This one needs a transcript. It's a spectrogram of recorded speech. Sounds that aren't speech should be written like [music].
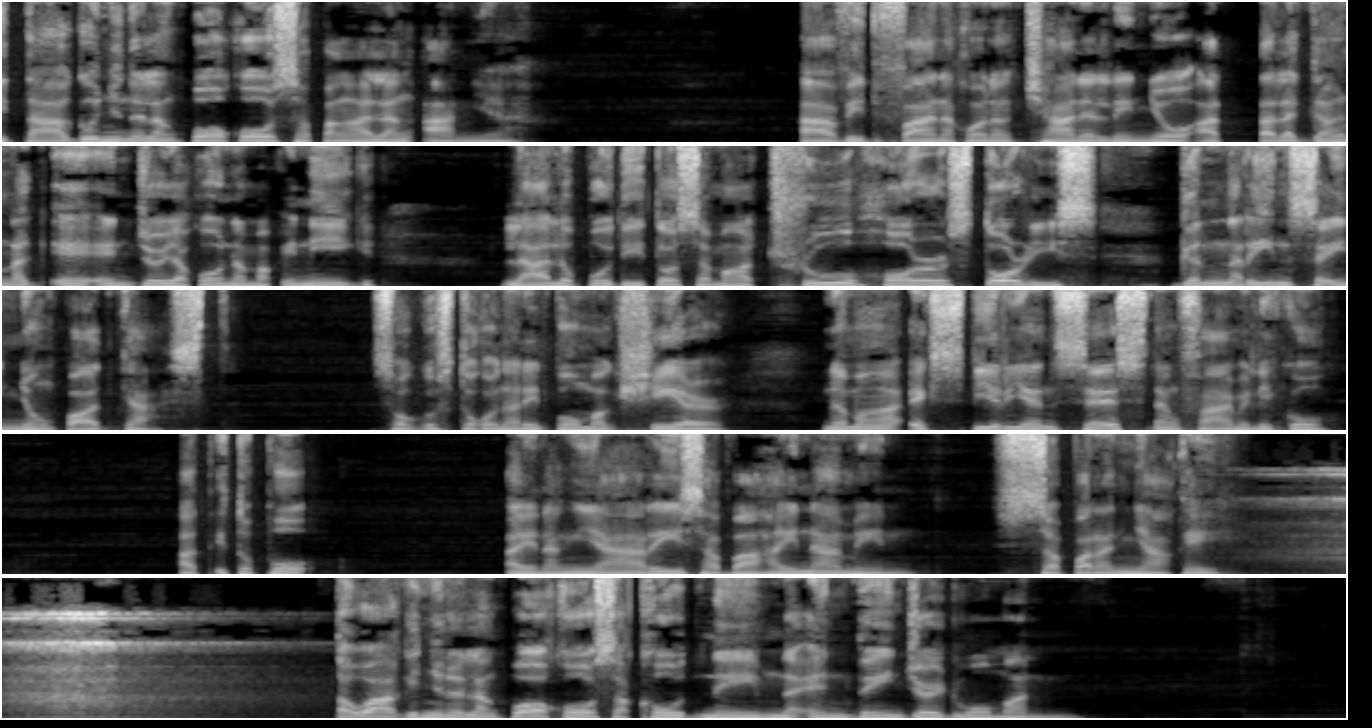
Itago niyo na lang po ako sa pangalang Anya. Avid fan ako ng channel ninyo at talagang nag-e-enjoy ako na makinig lalo po dito sa mga true horror stories gan na rin sa inyong podcast. So gusto ko na rin po mag-share ng mga experiences ng family ko. At ito po ay nangyari sa bahay namin sa Paranaque. Tawagin niyo na lang po ako sa code name na Endangered Woman.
